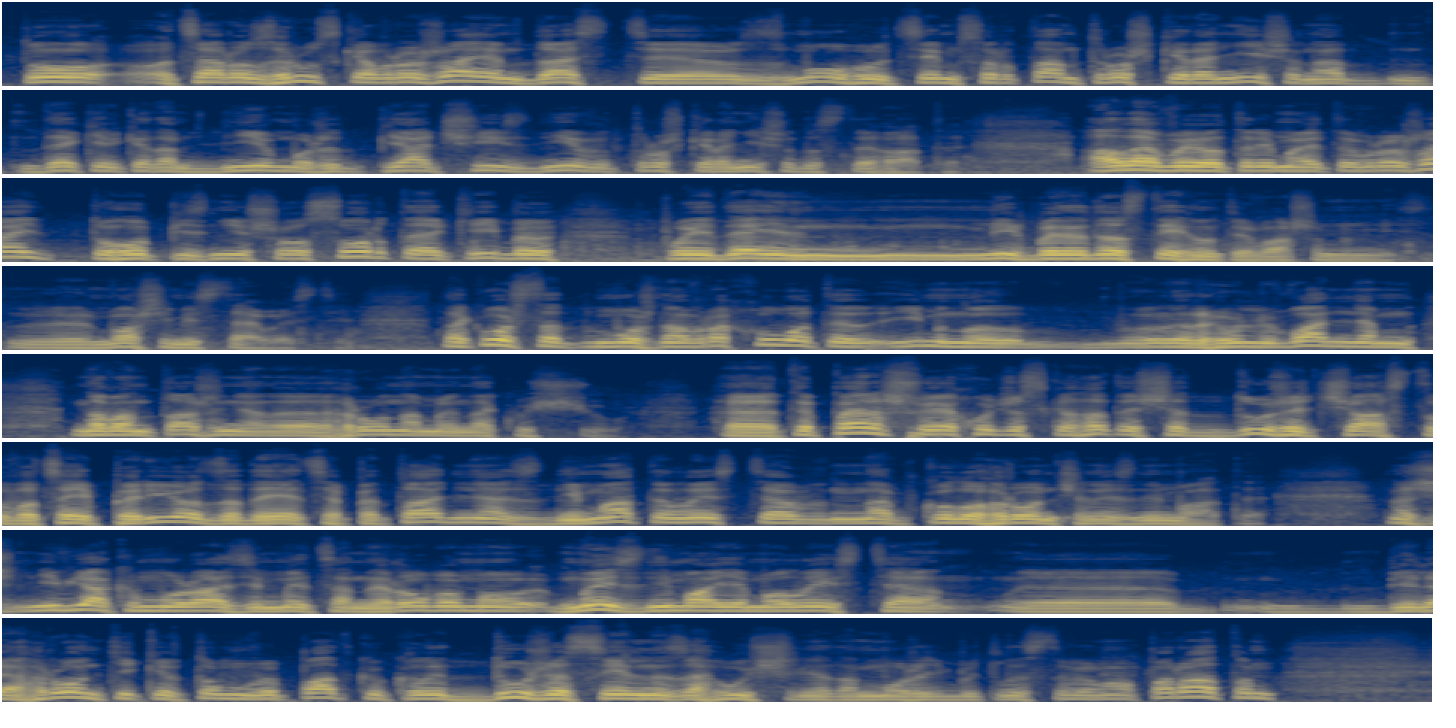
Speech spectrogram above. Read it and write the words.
То ця розгрузка врожаєм дасть е, змогу цим сортам трошки раніше, на декілька там днів, може 5-6 днів, трошки раніше достигати. Але ви отримаєте врожай того пізнішого сорту, який би, по ідеї, міг би не достигнути в вашому е, вашій місцевості. Також це можна враховувати іменно регулюванням навантаження гронами на кущу. Е, Тепер, що я хочу сказати, що дуже часто в цей період задається питання, знімати листя навколо грон чи не знімати. Значить, ні в якому разі ми це не робимо. Ми знімаємо листя е, біля грон тільки в тому випадку, коли дуже сильне загущення там може бути листовим апаратом.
